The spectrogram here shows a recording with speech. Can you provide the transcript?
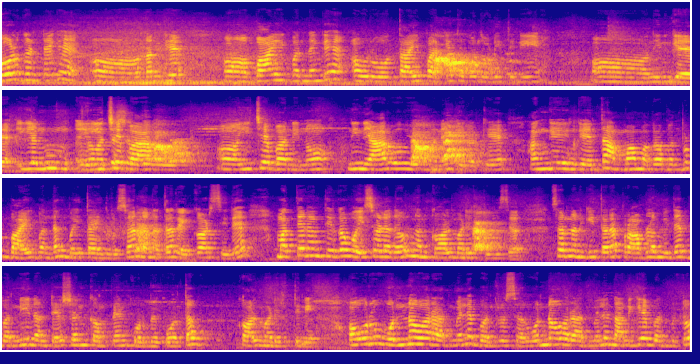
ಏಳು ಗಂಟೆಗೆ ನನಗೆ ಬಾಯಿಗೆ ಬಂದಂಗೆ ಅವರು ತಾಯಿ ಪಾಲಿಗೆ ತೊಗೊಂಡು ಹೊಡಿತೀನಿ. ನಿನಗೆ ಹೆಂಗೆ ಈಚೆ ಬಾ. ಈಚೆ ಬಾ ನೀನು. ನೀನು ಯಾರು ಮನೆಗೆ ಇರೋಕ್ಕೆ? ಹಂಗೆ ಹಿಂಗೆ ಅಂತ ಅಮ್ಮ ಮಗ ಬಂದ್ಬಿಟ್ಟು ಬಾಯಿಗೆ ಬಂದಂಗೆ ಬೈತಾ ಇದ್ರು ಸರ್. ನನ್ನ ಹತ್ರ ರೆಕಾರ್ಡ್ಸ್ ಇದೆ. ಮತ್ತೆ ನಾನು ತಿರ್ಗಾ ಹೊಯ್ಸಳದವ್ರು ನಾನು ಕಾಲ್ ಮಾಡಿರ್ತೀನಿ ಸರ್. ಸರ್, ನನಗೆ ಈ ಥರ ಪ್ರಾಬ್ಲಮ್ ಇದೆ. ಬನ್ನಿ, ನಾನು ಟೇಷನ್ ಕಂಪ್ಲೇಂಟ್ ಕೊಡಬೇಕು ಅಂತ ಕಾಲ್ ಮಾಡಿರ್ತೀನಿ. ಅವರು ಒನ್ ಅವರ್ ಆದಮೇಲೆ ಬಂದರು ಸರ್. ಒನ್ ಅವರ್ ಆದಮೇಲೆ ನನಗೆ ಬಂದ್ಬಿಟ್ಟು,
